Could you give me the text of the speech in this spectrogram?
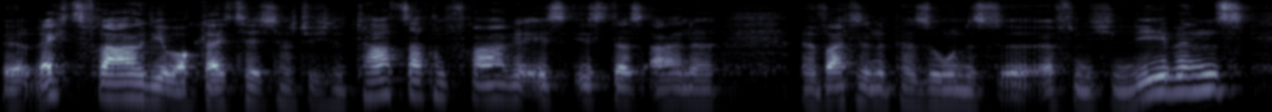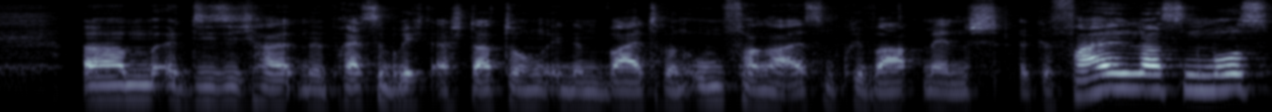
äh, Rechtsfrage, die aber auch gleichzeitig natürlich eine Tatsachenfrage ist, ist das eine äh, weiterende Person des äh, öffentlichen Lebens, ähm, die sich halt eine Presseberichterstattung in einem weiteren Umfang als ein Privatmensch äh, gefallen lassen muss.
